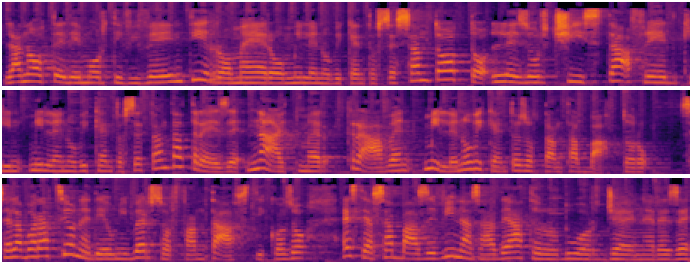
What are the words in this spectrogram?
La notte dei morti viventi, Romero 1968, L'esorcista, Friedkin 1973, Nightmare, Craven 1984. S'elaborazione de universo fantasticos este a sa base vinas ad ateros duor generes,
